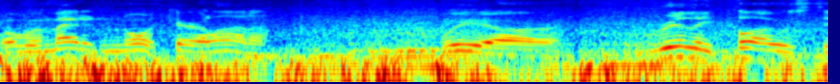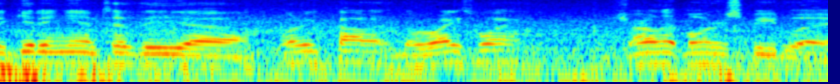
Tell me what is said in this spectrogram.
Well, we made it to North Carolina. We are really close to getting into the, uh, what do you call it, the raceway? Charlotte Motor Speedway.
